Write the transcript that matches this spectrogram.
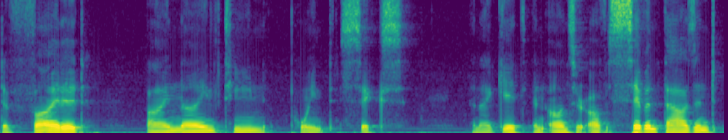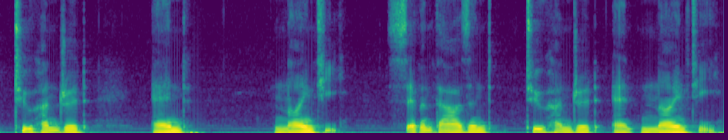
divided by 19.6 and I get an answer of 7,290 7,290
